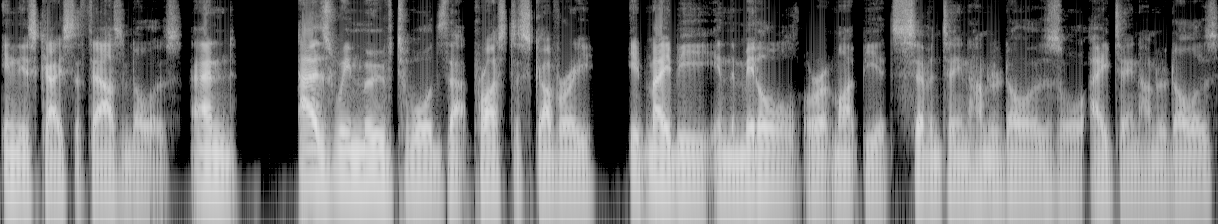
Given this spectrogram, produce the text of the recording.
In this case, $1,000. And as we move towards that price discovery, it may be in the middle or it might be at $1,700 or $1,800,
